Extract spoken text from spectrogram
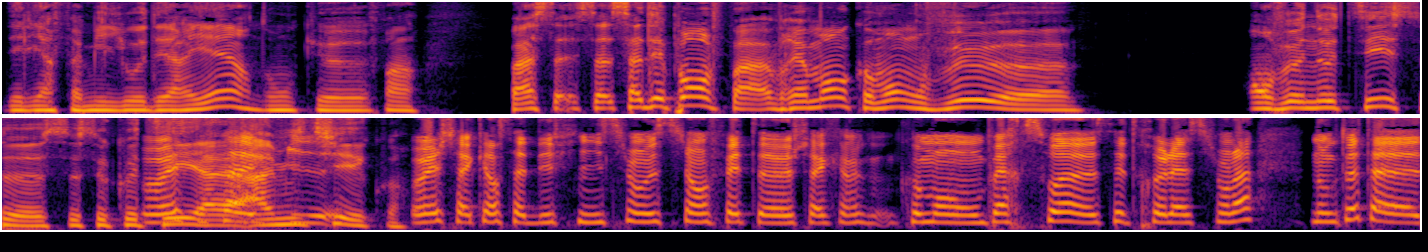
des liens familiaux derrière. Donc, euh, enfin, bah, ça, ça, ça dépend enfin, vraiment comment on veut, euh, on veut noter ce, ce, ce côté Ouais, c'est ça, et puis- amitié, quoi. Ouais, chacun sa définition aussi en fait, euh, chacun comment on perçoit euh, cette relation là. Donc toi t'as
